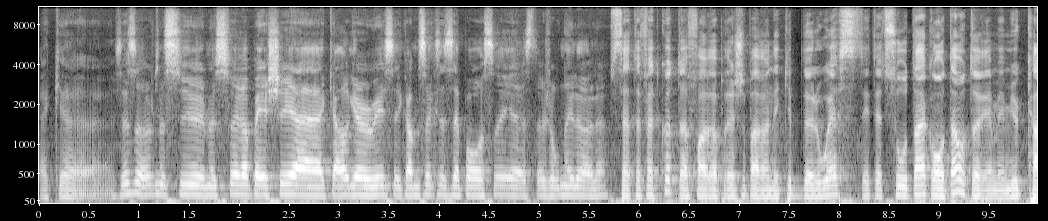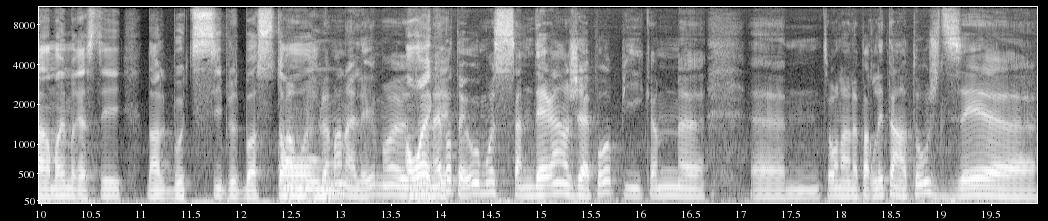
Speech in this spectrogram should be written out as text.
fait que euh, c'est ça, je me suis, je me suis fait repêcher à Calgary. C'est comme ça que ça s'est passé euh, cette journée-là. Là. Puis ça t'a fait quoi de te faire repêcher par une équipe de l'Ouest? T'étais-tu autant content ou t'aurais aimé mieux quand même rester dans le bout d'ici, plus Boston? Non, moi, je voulais ou- m'en aller. Moi, Ah ouais, n'importe où. Moi, ça me dérangeait pas. Puis comme euh, on en a parlé tantôt, je disais.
